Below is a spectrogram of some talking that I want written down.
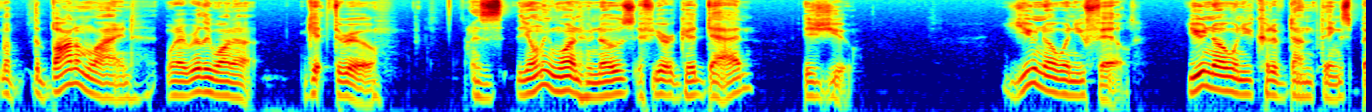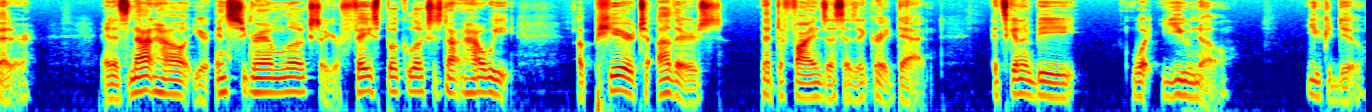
but the bottom line, what I really want to get through, is the only one who knows if you're a good dad is you. You know when you failed. You know when you could have done things better. And it's not how your Instagram looks or your Facebook looks. It's not how we appear to others that defines us as a great dad. It's going to be what you know you could do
